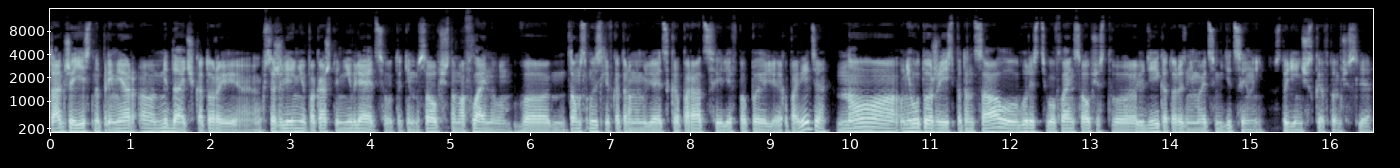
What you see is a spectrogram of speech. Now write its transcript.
Также есть, например, э, Медач, который, э, к сожалению, пока что не является вот таким сообществом офлайновым в том смысле, в котором является корпорация или ФПП или Коповеде, но у него тоже есть потенциал вырасти в офлайн сообщество людей, которые занимаются медициной, студенческое в том числе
